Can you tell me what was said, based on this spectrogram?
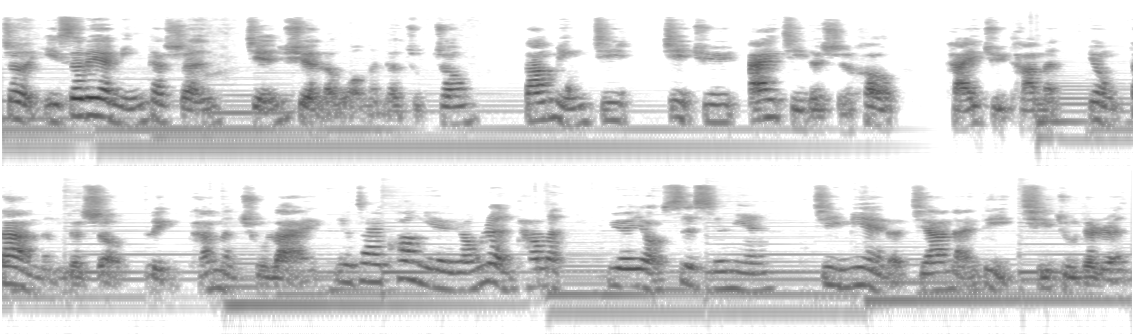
这以色列民的神拣选了我们的祖宗，当民寄寄居埃及的时候。”抬举他们，用大能的手领他们出来，又在旷野容忍他们，约有四十年。既灭了迦南地七族的人，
